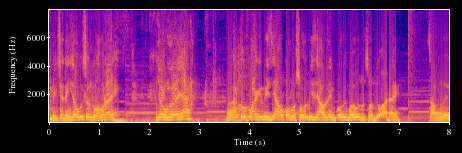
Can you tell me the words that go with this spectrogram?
Mình sẽ đánh dấu cái sơn đũa vào đây. Nhiều người nhá à, tôi quay cái video có một số video lên có cái mẫu sơn đũa ở đây. Xong rồi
